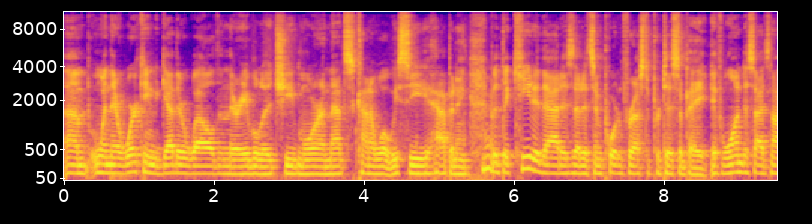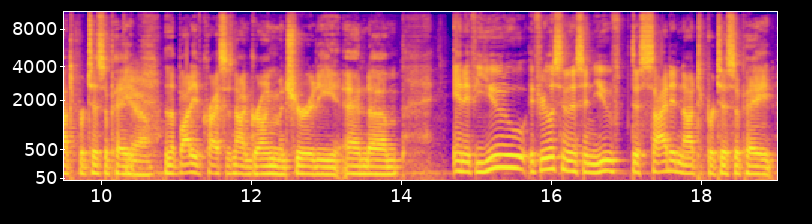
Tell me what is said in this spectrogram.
Um, when they're working together well then they're able to achieve more and that's kind of what we see happening. But the key to that is that it's important for us to participate if one decides not to participate Yeah. then the body of christ is not growing in maturity and um, and if you if you're listening to this and you've decided not to participate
